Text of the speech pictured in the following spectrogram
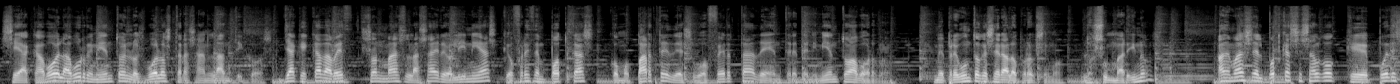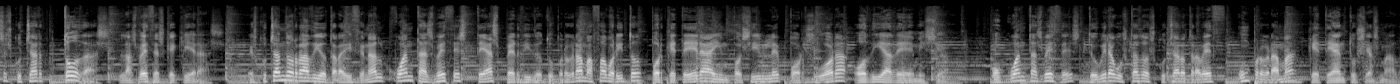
Se acabó el aburrimiento en los vuelos transatlánticos, ya que cada vez son más las aerolíneas que ofrecen podcast como parte de su oferta de entretenimiento a bordo. Me pregunto qué será lo próximo, ¿los submarinos? Además, el podcast es algo que puedes escuchar todas las veces que quieras. Escuchando radio tradicional, ¿cuántas veces te has perdido tu programa favorito porque te era imposible por su hora o día de emisión? ¿O cuántas veces te hubiera gustado escuchar otra vez un programa que te ha entusiasmado?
